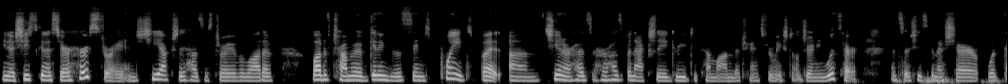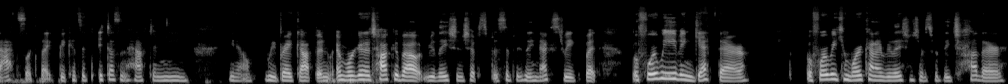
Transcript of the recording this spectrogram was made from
you know she's going to share her story and she actually has a story of a lot of a lot of trauma of getting to the same point but um, she and her, hus- her husband actually agreed to come on the transformational journey with her and so she's going to share what that's looked like because it, it doesn't have to mean you know we break up and, and we're going to talk about relationships specifically next week but before we even get there before we can work on our relationships with each other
